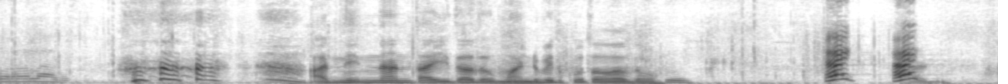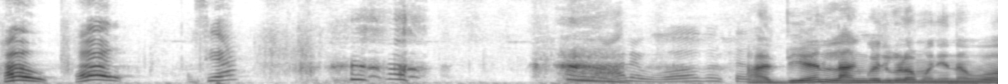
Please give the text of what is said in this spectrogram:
ಬರಲ್ಲ ಅದು. ನಿನ್ನಂತ ಇದದು ಮಂಡಿ ಬಿದ್ದು ಕೂತದದು ಅದೇನು ಲ್ಯಾಂಗ್ವೇಜ್ಗಳಮ್ಮ ನೀ ನಾವು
